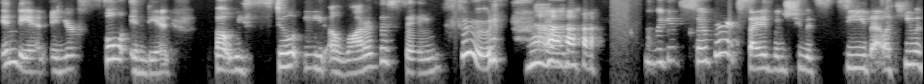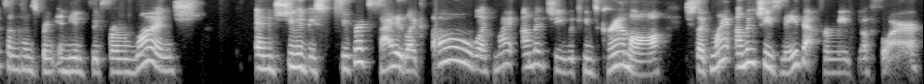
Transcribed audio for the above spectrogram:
Indian and you're full Indian, but we still eat a lot of the same food. we get super excited when she would see that, like, he would sometimes bring Indian food for lunch and she would be super excited, like, oh, like my amachi, which means grandma. She's like, my amachi's made that for me before.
